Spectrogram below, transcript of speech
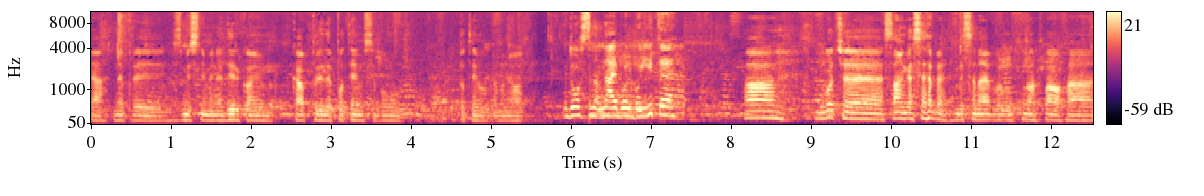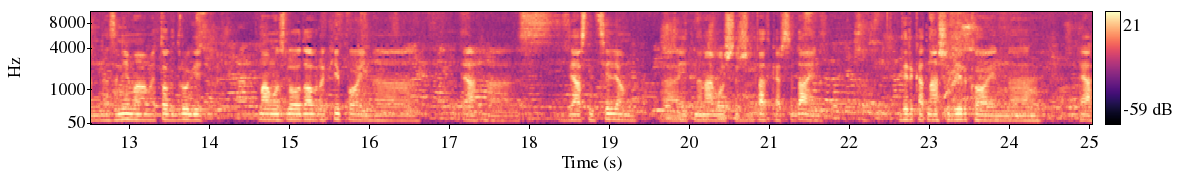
ja, najprej z mislimi na dirko in kaj pride potem, se bomo potem obremenjevali. Kdo se nam najbolj bojite? Uh, mogoče samega sebe bi se najbolj lahko, uh, ne zanima me toliko drugi. Imamo zelo dobro ekipo in uh, ja, uh, z, jasnim ciljem uh, iti na najboljši rezultat, kar se da in dirkati našo dirko in ja,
